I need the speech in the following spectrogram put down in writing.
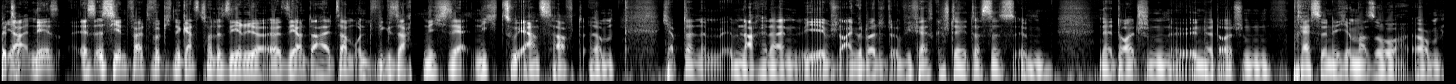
Bitte. Ja, nee, es, es ist jedenfalls wirklich eine ganz tolle Serie, äh, sehr unterhaltsam und wie gesagt nicht sehr nicht zu ernsthaft. Ähm, ich habe dann im, im Nachhinein, wie eben schon angedeutet, irgendwie festgestellt, dass das im, in der deutschen in der deutschen Presse nicht immer so ähm,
